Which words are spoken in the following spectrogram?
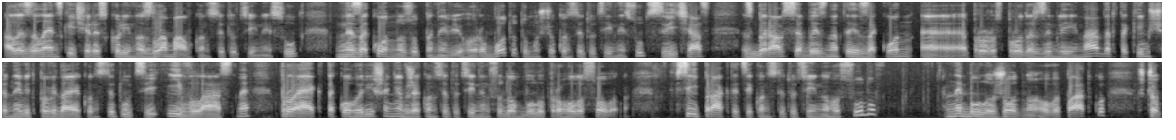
але Зеленський через коліно зламав конституційний суд, незаконно зупинив його роботу, тому що конституційний суд в свій час збирався визнати закон е, про розпродаж землі і надр таким, що не відповідає конституції. І власне проект такого рішення вже конституційним судом було проголосовано. Всій практиці конституційного суду не було жодного випадку, щоб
